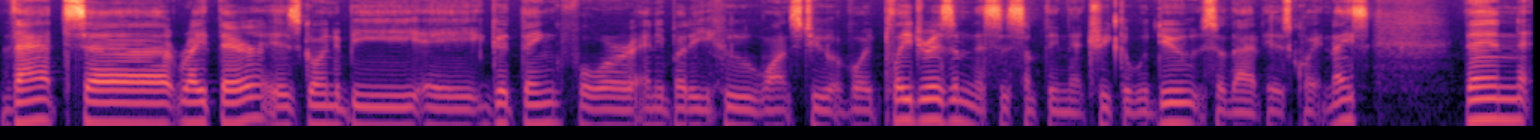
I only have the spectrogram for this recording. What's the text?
that uh, right there is going to be a good thing for anybody who wants to avoid plagiarism. This is something that Trinka would do, so that is quite nice. Then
